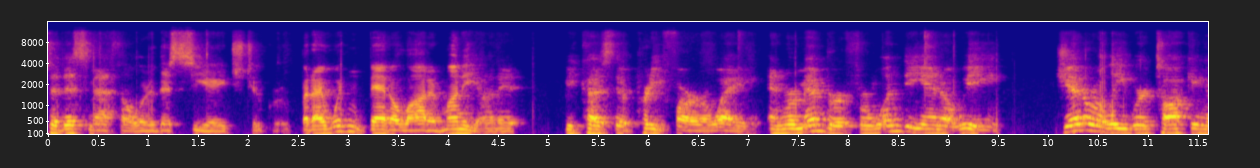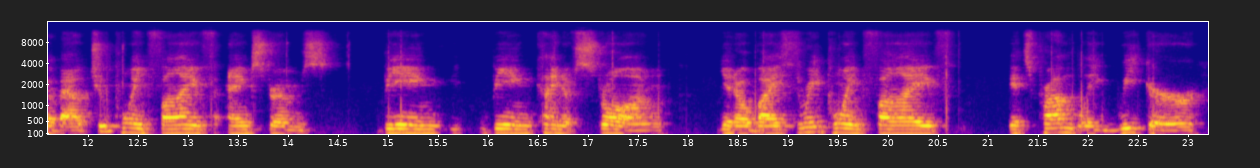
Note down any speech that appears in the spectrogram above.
to this methyl or this CH2 group. But I wouldn't bet a lot of money on it because they're pretty far away. And remember, for 1D NOE, generally we're talking about 2.5 angstroms being being kind of strong you know by 3.5 it's probably weaker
